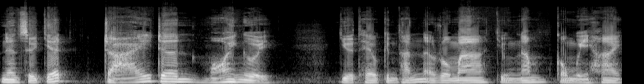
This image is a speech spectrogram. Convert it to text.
Nên sự chết trải trên mọi người dựa theo Kinh Thánh ở Roma chương 5 câu 12.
